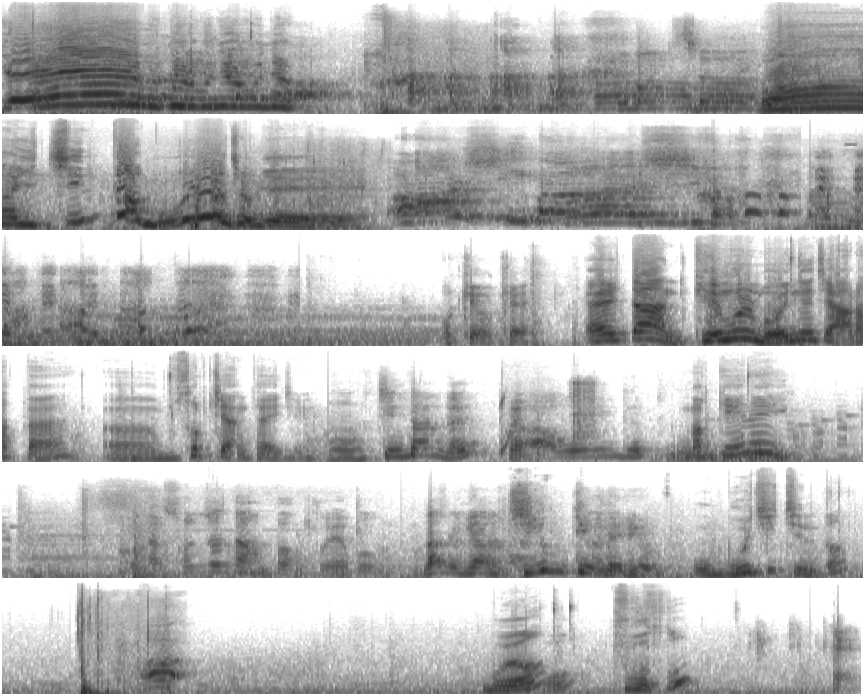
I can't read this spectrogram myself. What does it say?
야문 열어 문 열어 문 열어 도망쳐. 와이 찐따 뭐야 저게 아, 씨. 오케이 오케이. 일단 괴물 뭐였는지 알았다. 어 무섭지 않다 이제. 어, 찐단데? 그냥 아웃인데? 맞긴 해. 나 손전등 한번 구해보고. 나는 그냥 지금 뛰어내려. 오 뭐지 찐다? 아! 뭐야? 어? 죽었어? 에?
